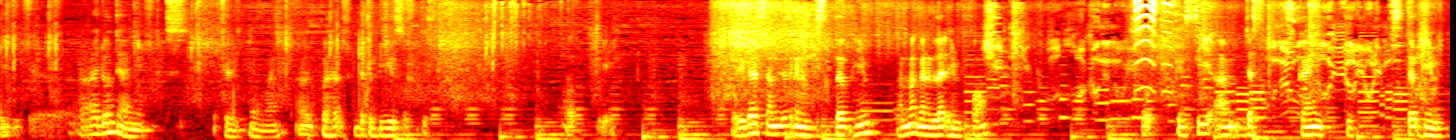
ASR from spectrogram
uh, I don't think I need this. Actually, never mind. I'll perhaps better be use of this. Okay. So you guys, I'm just gonna disturb him. I'm not gonna let him fall. So you can see I'm just trying to disturb him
